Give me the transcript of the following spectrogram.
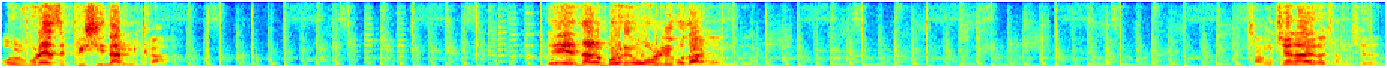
얼굴에서 빛이 납니까? 내 옛날에 머리 올리고 다녔는데. 장첸 아이가 장첸.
